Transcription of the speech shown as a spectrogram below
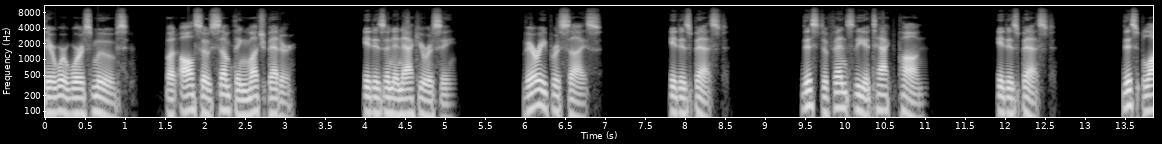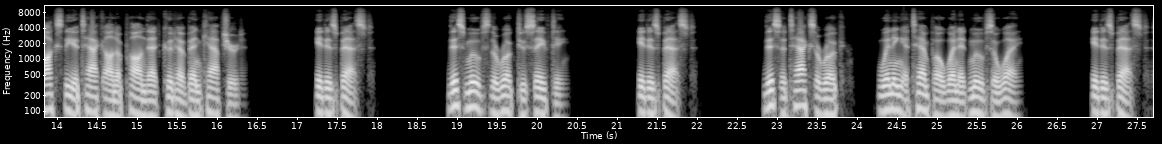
There were worse moves, but also something much better. It is an inaccuracy. Very precise. It is best. This defends the attacked pawn. It is best. This blocks the attack on a pawn that could have been captured. It is best. This moves the rook to safety. It is best. This attacks a rook, winning a tempo when it moves away. It is best.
